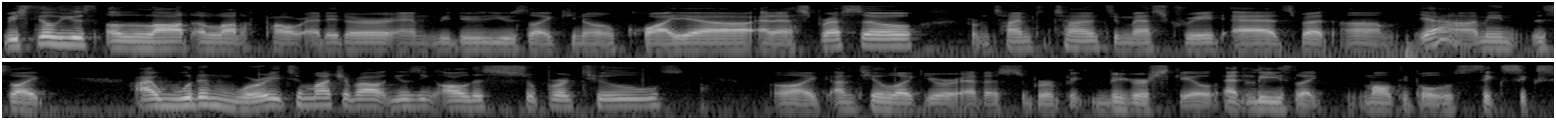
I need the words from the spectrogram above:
we still use a lot a lot of power editor and we do use like you know Qwaya at espresso from time to time to mass create ads. But um, yeah, I mean, it's like I wouldn't worry too much about using all these super tools like until like you're at a super big, bigger scale at least like multiple six six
